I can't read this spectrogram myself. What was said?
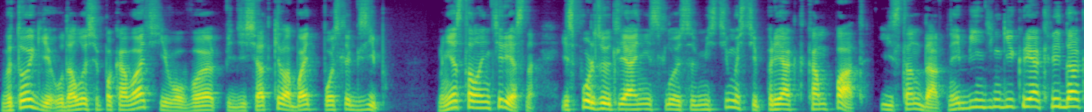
В итоге удалось упаковать его в 50 килобайт после XZIP. Мне стало интересно, используют ли они слой совместимости Preact Compat и стандартные биндинги Preact Redux,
